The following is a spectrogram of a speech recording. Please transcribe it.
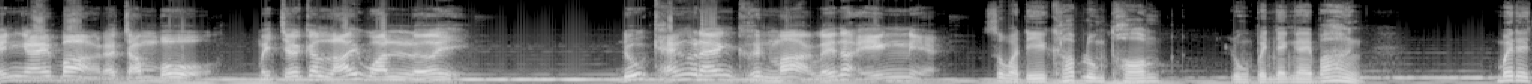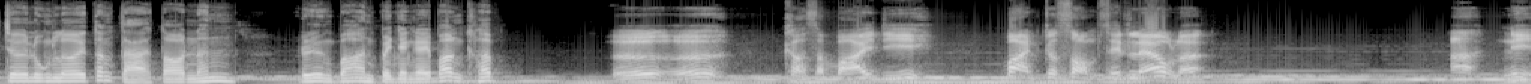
เป็นไงบ้างนะจัมโบ ไม่เจอกันหลายวันเลย ดูแข็งแรงขึ้นมากเลยนะเองเนี่ย สวัสดีครับลุงทอง ลุงเป็นยังไงบ้าง ไม่ได้เจอลุงเลยตั้งแต่ตอนนั้น เรื่องบ้านเป็นยังไงบ้างครับ เออเออข้าสบายดี บ้านก็ซ่อมเสร็จแล้วละอะนี่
